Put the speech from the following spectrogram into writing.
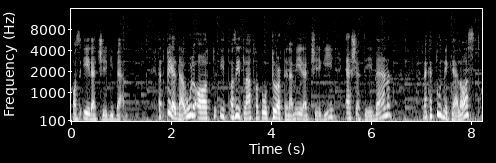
az érettségiben. Tehát például a, az itt látható történelem érettségi esetében neked tudni kell azt,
